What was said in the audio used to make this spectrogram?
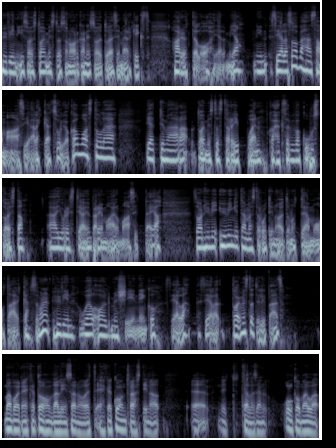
hyvin isoissa toimistoissa on organisoitu esimerkiksi harjoitteluohjelmia, niin siellä se on vähän sama asia. Eli että sulla joka vuosi tulee tietty määrä toimistosta riippuen 8-16 juristia ympäri maailmaa sitten ja se on hyvin, hyvinkin tämmöistä rutinoitunutta ja muuta. Eli semmoinen hyvin well-oiled machine niin kuin siellä, siellä toimistot ylipäänsä. Mä voin ehkä tuohon väliin sanoa, että ehkä kontrastina äh, nyt tällaisen ulkomailla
